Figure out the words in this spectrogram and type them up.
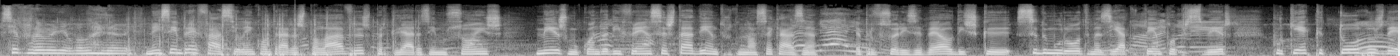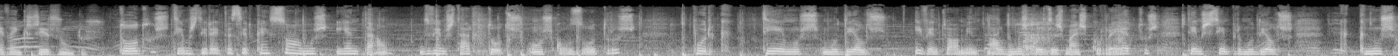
sem problema nenhum, completamente. Nem sempre é fácil encontrar as palavras, partilhar as emoções mesmo quando a diferença está dentro de nossa casa. A professora Isabel diz que se demorou demasiado tempo a perceber porque é que todos devem crescer juntos. Todos temos direito a ser quem somos e então devemos estar todos uns com os outros, porque temos modelos eventualmente algumas coisas mais corretos, temos sempre modelos que nos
